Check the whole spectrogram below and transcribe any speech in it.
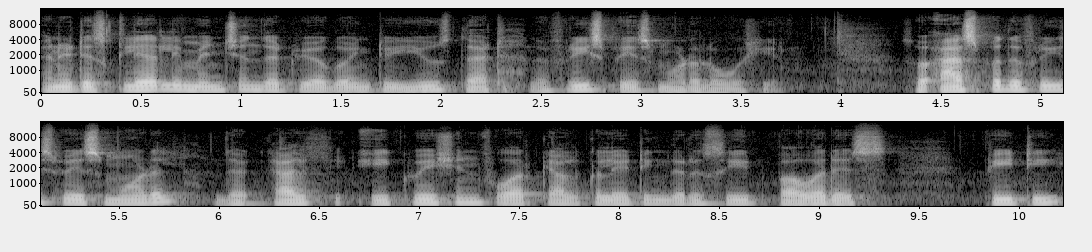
and it is clearly mentioned that we are going to use that the free space model over here. So as per the free space model, the equation for calculating the received power is Pt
